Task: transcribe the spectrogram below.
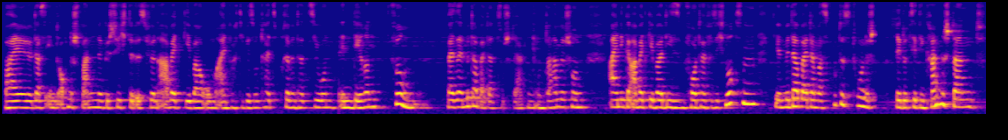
weil das eben auch eine spannende Geschichte ist für einen Arbeitgeber, um einfach die Gesundheitspräventation in deren Firmen bei seinen Mitarbeitern zu stärken. Und da haben wir schon einige Arbeitgeber, die diesen Vorteil für sich nutzen, die ihren Mitarbeitern was Gutes tun. Das reduziert den Krankenstand,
